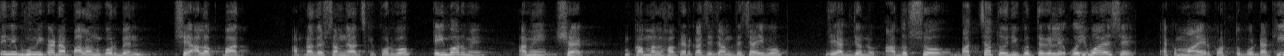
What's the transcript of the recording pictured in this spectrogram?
তিনি ভূমিকাটা পালন করবেন, সে আলোকপাত আপনাদের সামনে আজকে করব। এই মর্মে আমি শেখ মুকাম্মাল হকের কাছে জানতে চাইব যে একজন আদর্শ বাচ্চা তৈরি করতে গেলে ওই বয়সে এক মায়ের কর্তব্যটা কি,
